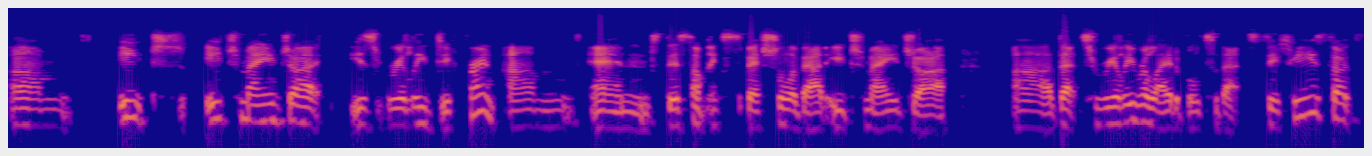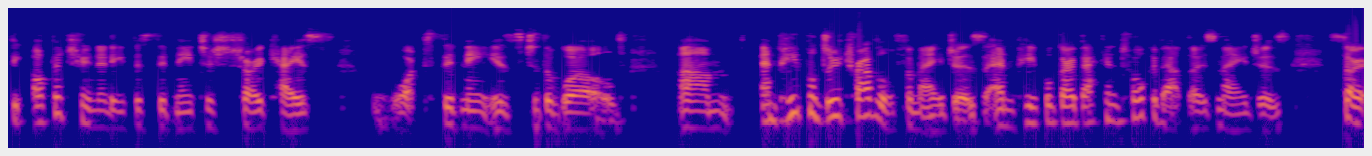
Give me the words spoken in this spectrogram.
Um, each each major is really different, um, and there's something special about each major uh, that's really relatable to that city. So it's the opportunity for Sydney to showcase what Sydney is to the world. Um, and people do travel for majors and people go back and talk about those majors. So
